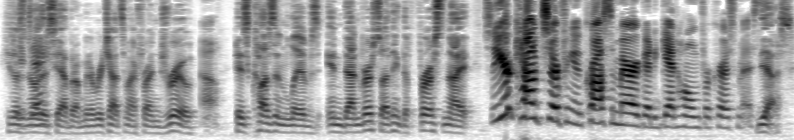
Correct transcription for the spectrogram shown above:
he doesn't know this yet, but I'm gonna reach out to my friend Drew. Oh. His cousin lives in Denver, so I think the first night So you're couch surfing across America to get home for Christmas. Yes.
